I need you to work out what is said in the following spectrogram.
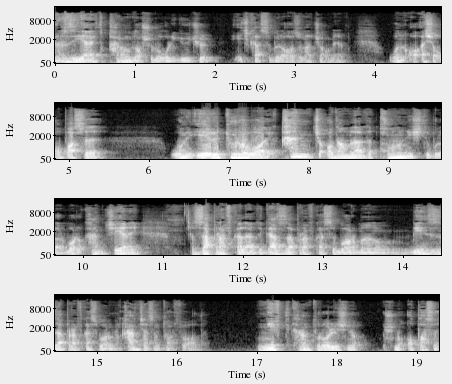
Mirziyoyev qarindosh urug'ligi uchun hech qaysi bir og'zini ocholmayapti. Uni o'sha opasi uni eri to'ravoy qancha odamlarni qonuniy ishdi bular bor qancha ya'ni zapravkalarda gaz zapravkasi bormi benzin zapravkasi bormi qanchasini tortib oldi? Neft kontroli shuni shuni opasi.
